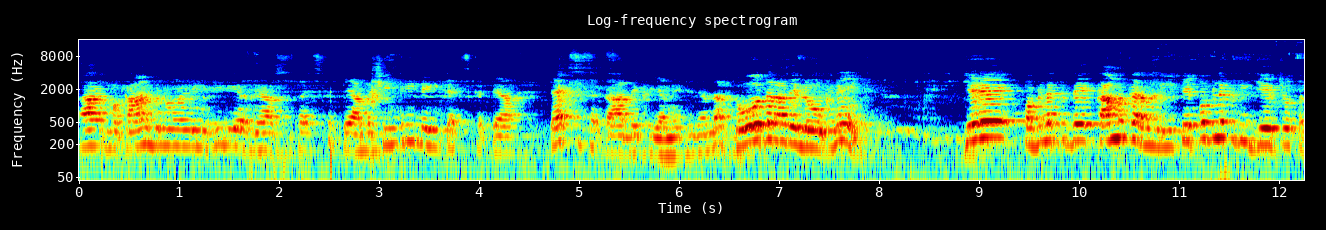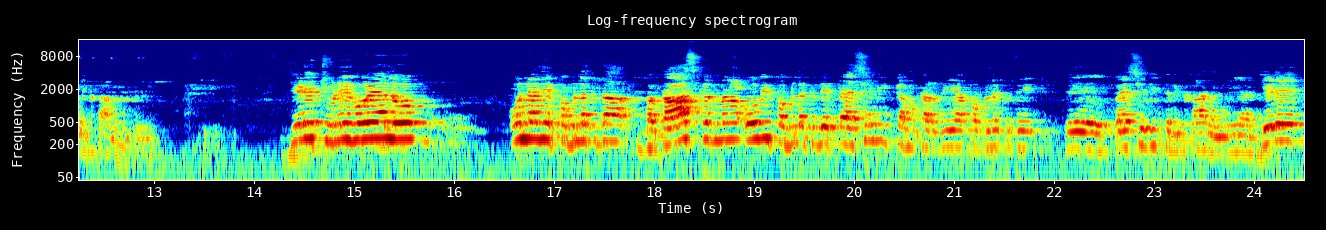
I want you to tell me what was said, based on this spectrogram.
ਆ ਮਕਾਨ ਬਣਾਉਣ ਲਈ ਮਟੀਰੀਅਲ ਲਿਆ ਟੈਕਸ ਕੱਟਿਆ ਮਸ਼ੀਨਰੀ ਲਈ ਟੈਕਸ ਕੱਟਿਆ। ਟੈਕਸ ਸਰਕਾਰ ਦੇ ਖਜ਼ਾਨੇ 'ਚ ਜਾਂਦਾ। ਦੋ ਤਰ੍ਹਾਂ ਦੇ ਲੋਕ ਨੇ, ਜਿਹੜੇ ਪਬਲਿਕ ਦੇ ਕੰਮ ਕਰਨ ਲਈ ਤੇ ਪਬਲਿਕ ਦੀ ਜੇਬ 'ਚੋਂ ਤਨਖਾਹ ਲੈਂਦੇ ਨੇ। ਜਿਹੜੇ ਚੁਣੇ ਹੋਏ ਆ ਲੋਕ ਉਹਨਾਂ ਨੇ ਪਬਲਿਕ ਦਾ ਵਿਕਾਸ ਕਰਨਾ, ਉਹ ਵੀ ਪਬਲਿਕ ਦੇ ਪੈਸੇ ਵੀ ਕੰਮ ਕਰਦੇ ਆ ਪਬਲਿਕ ਦੇ ਪੈਸੇ ਦੀ ਤਨਖਾਹ ਲੈਂਦੇ ਆ। ਜਿਹੜੇ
